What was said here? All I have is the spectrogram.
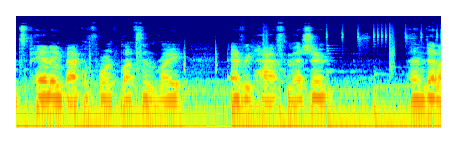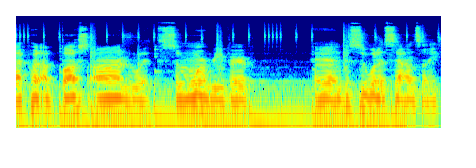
it's panning back and forth left and right every half measure. And then I put a bus on with some more reverb and this is what it sounds like.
